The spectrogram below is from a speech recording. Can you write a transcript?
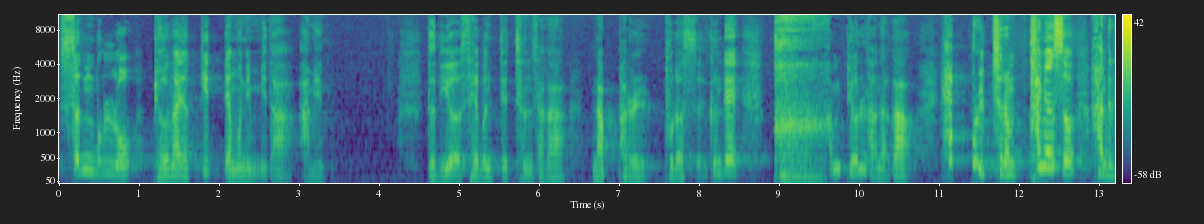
쓴 물로 변하였기 때문입니다. 아멘. 드디어 세 번째 천사가 나팔을 불었어요. 그런데 큰 별 하나가 햇불처럼 타면서 하늘에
